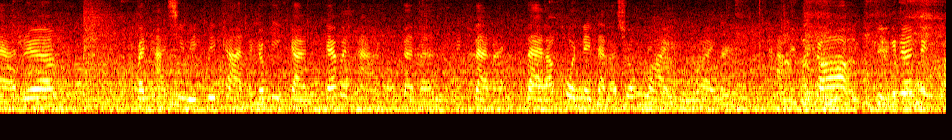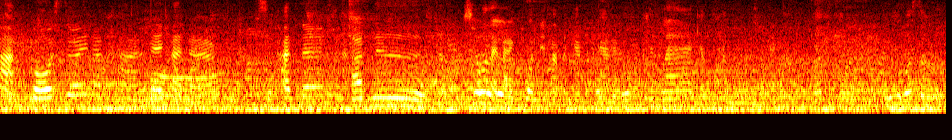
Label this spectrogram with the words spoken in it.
ร์เรื่องปัญหาชีวิตด้วยกันแล้วก็มีการแก้ปัญหาของแต่ละแต่ละ แต่ละคนในแต่ละช่วงวัยด้วยค่ะแล้วก็อีกเรื่องหนึ่งฝากโกสด้วยนะคะ ในฐานะสุพาร์ทเนอร์ค่ะพาร์ทเนอร์เชื่อว่าหลาย ๆ คนนะคะเป็นการทำงานร่วมครั้งแรกกับทางโมนะคะก็ทุกคนรู้สึกว่าสนุก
